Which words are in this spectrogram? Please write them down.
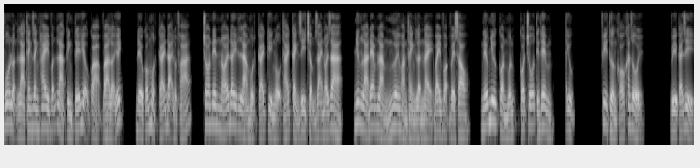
vô luận là thanh danh hay vẫn là kinh tế hiệu quả và lợi ích, đều có một cái đại đột phá, cho nên nói đây là một cái kỳ ngộ thái cảnh di chậm rãi nói ra, nhưng là đem làm ngươi hoàn thành lần này bay vọt về sau, nếu như còn muốn có chỗ tiến thêm, tiêu, phi thường khó khăn rồi. Vì cái gì?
